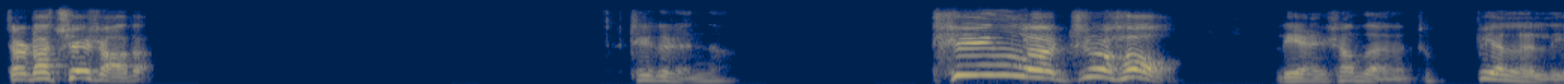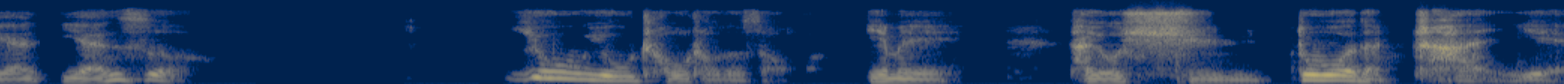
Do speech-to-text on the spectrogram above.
这是他缺少的。这个人呢，听了之后，脸上的就变了脸颜色，忧忧愁愁的走了，因为他有许多的产业。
